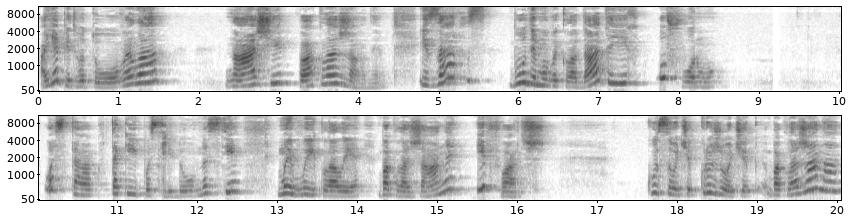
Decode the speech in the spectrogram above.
а я підготовила наші баклажани. І зараз будемо викладати їх у форму. Ось так, в такій послідовності ми виклали баклажани і фарш. Кусочок, кружочок баклажана,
